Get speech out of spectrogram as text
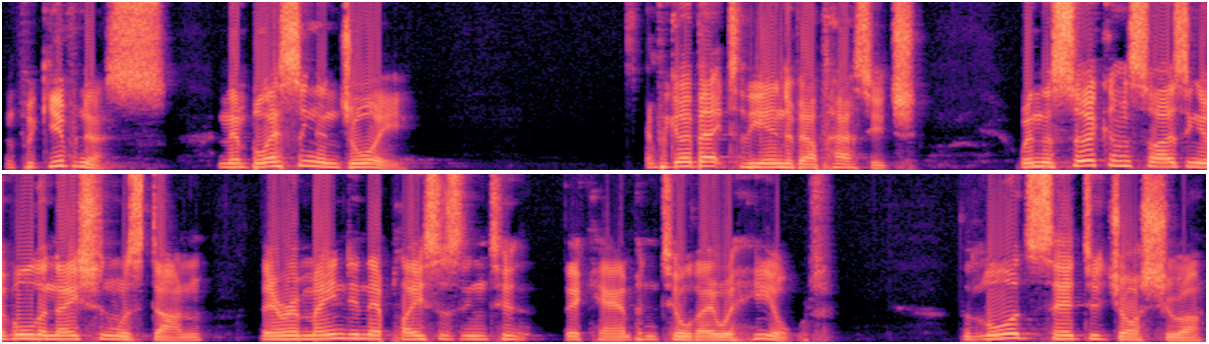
and forgiveness, and then blessing and joy. If we go back to the end of our passage, when the circumcising of all the nation was done, they remained in their places into their camp until they were healed. The Lord said to Joshua,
